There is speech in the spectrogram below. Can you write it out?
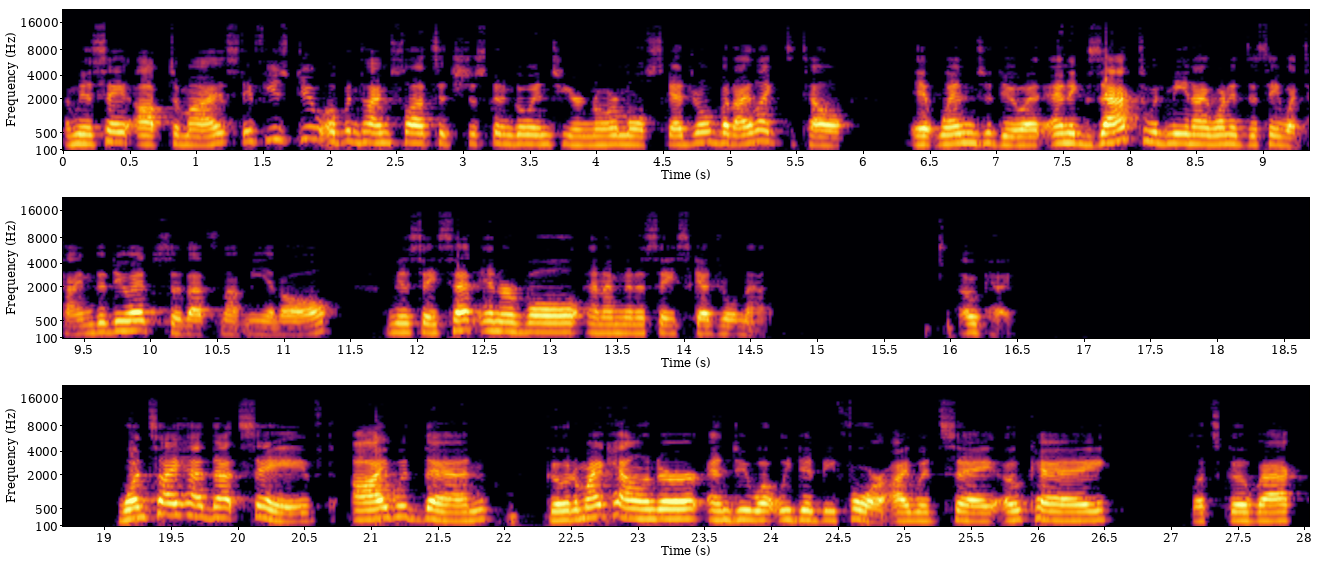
I'm going to say optimized. If you do open time slots, it's just going to go into your normal schedule, but I like to tell it when to do it. And exact would mean I wanted to say what time to do it, so that's not me at all. I'm going to say set interval, and I'm going to say schedule now. Okay. Once I had that saved, I would then go to my calendar and do what we did before. I would say, okay, let's go back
